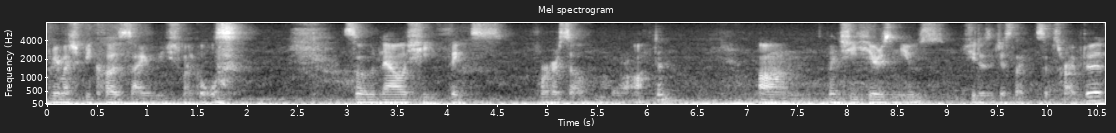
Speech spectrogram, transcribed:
pretty much because I reached my goals. so now she thinks for herself more often. Um, when she hears news, she doesn't just like subscribe to it.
